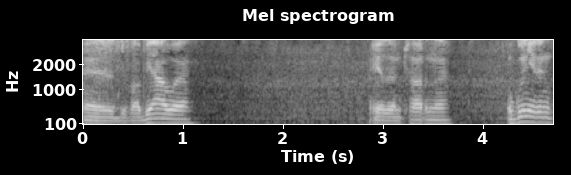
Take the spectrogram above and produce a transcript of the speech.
E, dwa białe. Jeden czarny. Ogólnie ten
